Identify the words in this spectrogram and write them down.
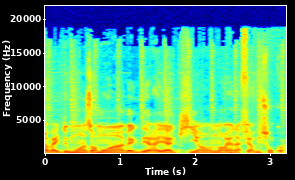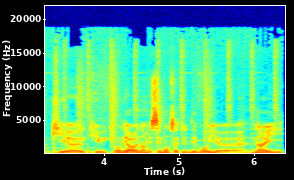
travaille de moins en moins avec des réals qui en ont rien à faire du son, quoi. Qui, euh, qui, vont dire, oh, non, mais c'est bon, ça tu te débrouilles. Euh. non, ils,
